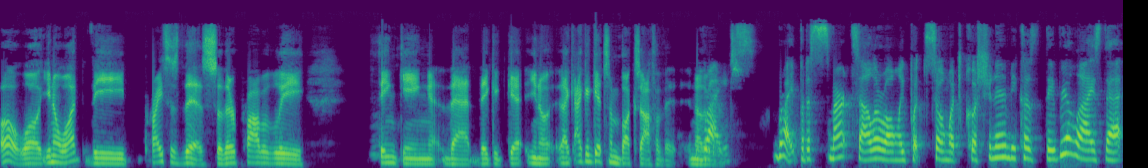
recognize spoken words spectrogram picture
"Oh, well, you know what? The price is this." So they're probably thinking that they could get, you know, like I could get some bucks off of it in other right. words. Right, but a smart seller only put so much cushion in because they realize that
